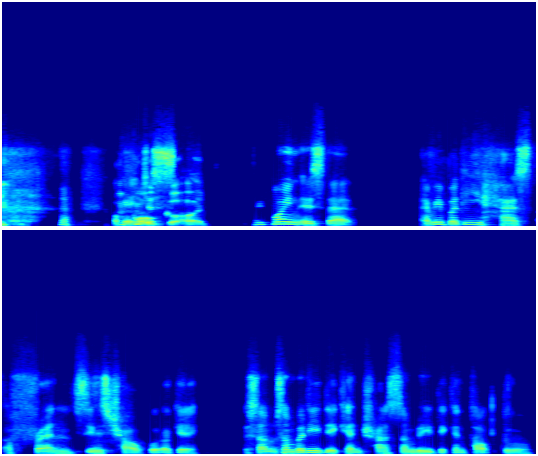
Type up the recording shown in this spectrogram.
okay oh, just god. my point is that everybody has a friend since childhood okay? Some somebody they can trust somebody they can talk to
